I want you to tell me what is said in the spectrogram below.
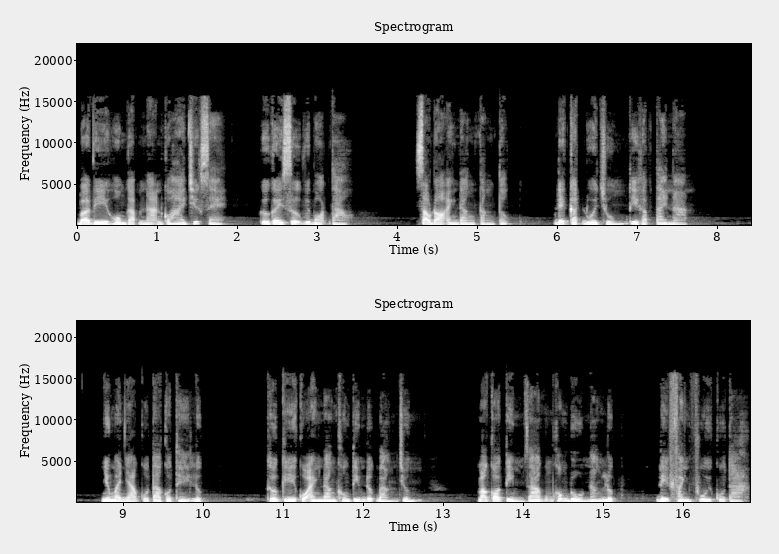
Bởi vì hôm gặp nạn có hai chiếc xe cứ gây sự với bọn tao. Sau đó anh Đăng tăng tốc để cắt đuôi chúng thì gặp tai nạn. Nhưng mà nhà cô ta có thế lực. Thư ký của anh Đăng không tìm được bằng chứng. Mà có tìm ra cũng không đủ năng lực để phanh phui cô ta.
